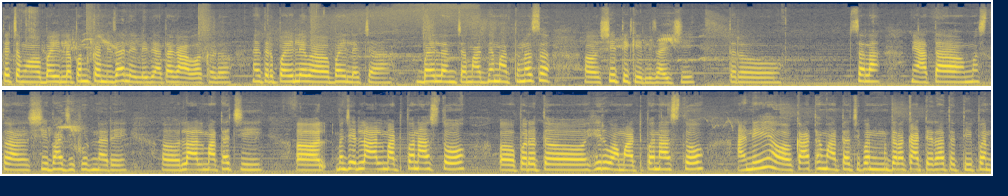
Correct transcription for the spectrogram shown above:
त्याच्यामुळं बैलं पण कमी झालेली आहे आता गावाकडं. नाहीतर पहिले बैलाच्या बैलांच्या माध्यमातूनच शेती केली जायची. तर चला मी आता मस्त अशी भाजी खुडणार आहे. लाल माठाची म्हणजे लाल माठ पण असतो परत हिरवा माठ पण असतो आणि काठा माठाची पण त्याला काटे राहतात ती पण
